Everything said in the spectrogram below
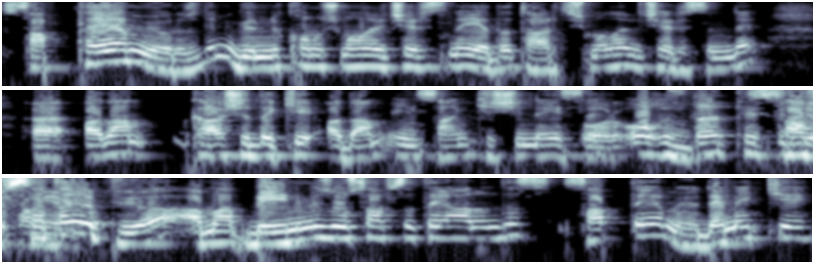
saptayamıyoruz değil mi? Günlük konuşmalar içerisinde ya da tartışmalar içerisinde e, adam karşıdaki adam insan kişi neyse Doğru. O hızda tespit safsata yapıyor ama beynimiz o safsatayı anında saptayamıyor. Demek ki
